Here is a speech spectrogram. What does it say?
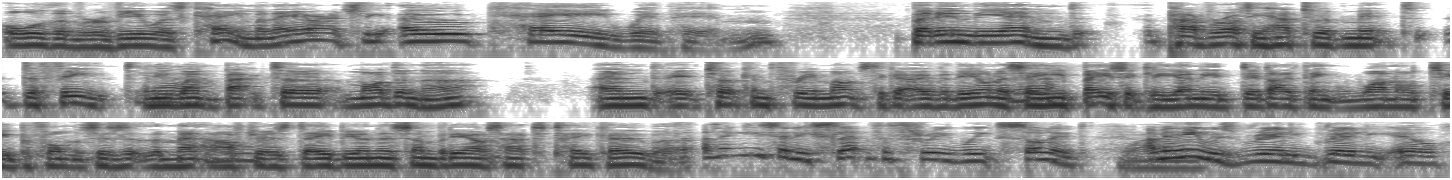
all the reviewers came and they were actually okay with him. But in the end, Pavarotti had to admit defeat and Yeah. he went back to Modena and it took him three months to get over the illness. So he basically only did, I think, one or two performances at the Met after his debut, and then somebody else had to take over. I think he said he slept for three weeks solid. I mean, he was really, really ill,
